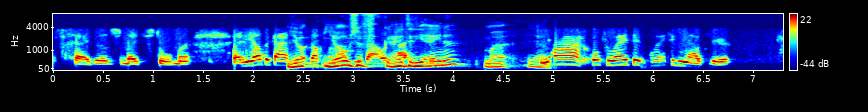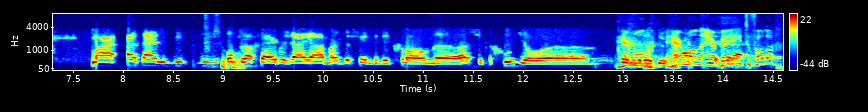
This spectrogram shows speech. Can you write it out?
vergeten, dat is een beetje stom. Maar ja, die had ik eigenlijk... Jo Jozef heette die ene? Maar, ja. ja, god, hoe heet, het, hoe heet die nou ook weer? Maar uiteindelijk, die, die opdrachtgever zei, ja, maar we vinden dit gewoon uh, hartstikke goed, joh. Uh, Herman, Herman RB toevallig?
